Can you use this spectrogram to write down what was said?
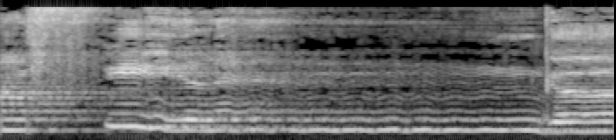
I'm feeling good.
